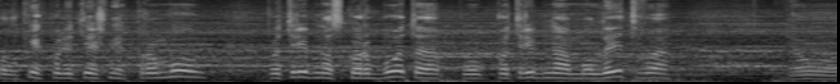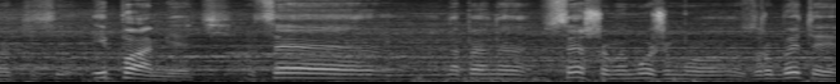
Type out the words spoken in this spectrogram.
палких політичних промов, потрібна скорбота, потрібна молитва от, і пам'ять. Це, напевне, все, що ми можемо зробити е,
